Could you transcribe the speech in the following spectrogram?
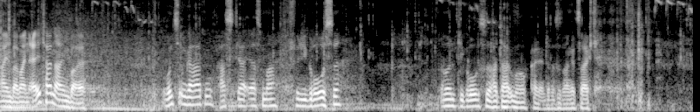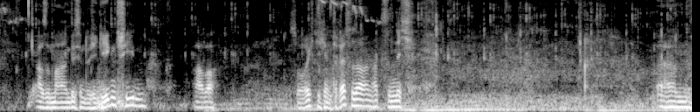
einen bei meinen Eltern, einen bei uns im Garten, passt ja erstmal für die Große. Und die Große hat da überhaupt kein Interesse dran gezeigt. Also mal ein bisschen durch die Gegend schieben, aber so richtig Interesse daran hat sie nicht. Ähm,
